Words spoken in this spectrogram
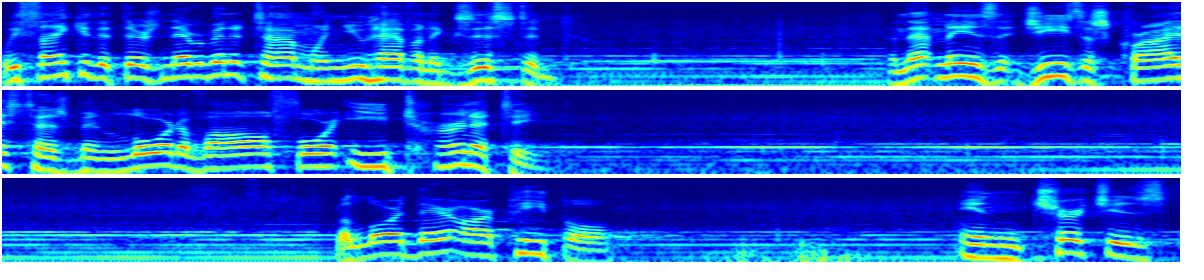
We thank you that there's never been a time when you haven't existed. And that means that Jesus Christ has been Lord of all for eternity. But Lord, there are people in churches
